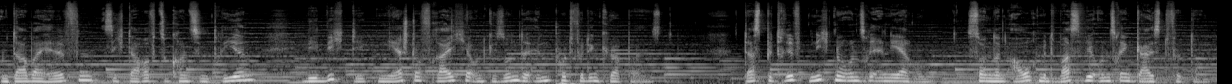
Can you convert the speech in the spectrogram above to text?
und dabei helfen, sich darauf zu konzentrieren, wie wichtig nährstoffreicher und gesunder Input für den Körper ist. Das betrifft nicht nur unsere Ernährung, sondern auch mit was wir unseren Geist füttern.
